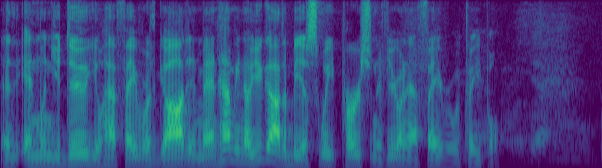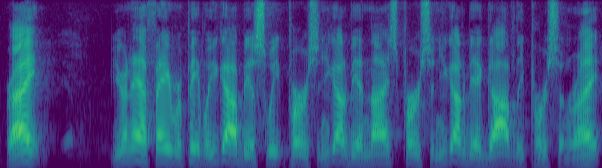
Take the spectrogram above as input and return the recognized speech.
And, and when you do, you'll have favor with God and man. How many know you got to be a sweet person if you're going to have favor with people? Right? You're going to have favor with people. You got to be a sweet person. You got to be a nice person. You got to be a godly person, right?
